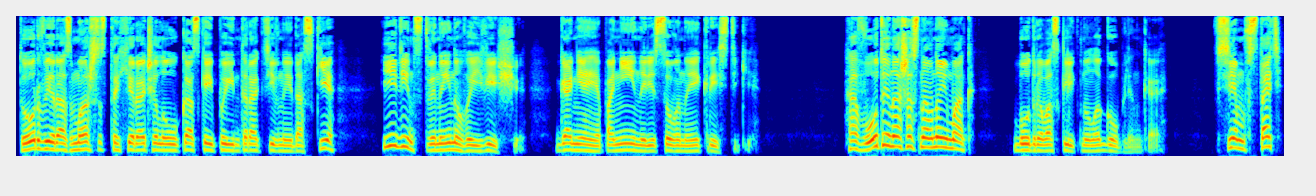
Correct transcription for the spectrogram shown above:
Торви размашисто херачила указкой по интерактивной доске единственные новые вещи, гоняя по ней нарисованные крестики. «А вот и наш основной маг!» — бодро воскликнула гоблинка. «Всем встать!»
